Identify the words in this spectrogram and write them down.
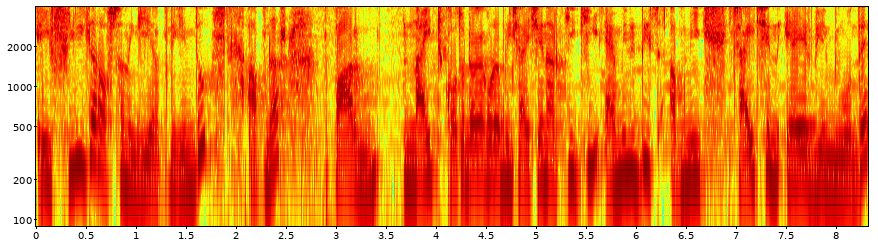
এই ফিল্টার অপশানে গিয়ে আপনি কিন্তু আপনার পার নাইট কত টাকা করে আপনি চাইছেন আর কি কি অ্যামিনিটিস আপনি চাইছেন এআইআর মধ্যে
